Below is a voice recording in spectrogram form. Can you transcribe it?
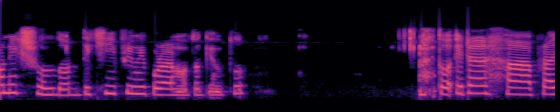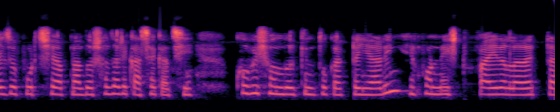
অনেক সুন্দর দেখি প্রেমে পড়ার মতো কিন্তু। তো এটার প্রাইসও পড়ছে আপনার দশ হাজারের কাছাকাছি। খুবই সুন্দর কিন্তু একটা ইয়ারিং। এরপর নেক্সট ভাইরাল আর একটা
